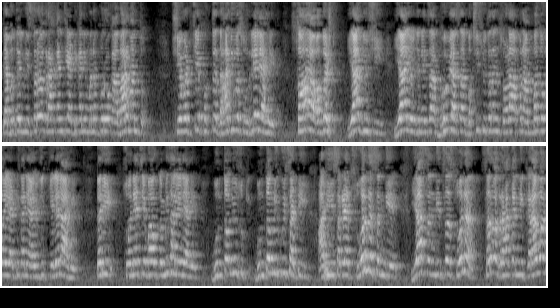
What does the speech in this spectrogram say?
त्याबद्दल मी सर्व ग्राहकांचे या ठिकाणी मनपूर्वक आभार मानतो. शेवटचे फक्त दहा दिवस उरलेले आहेत. सहा ऑगस्ट या दिवशी या योजनेचा भव्य असा बक्षीस वितरण सोहळा आपण अंबाजोगाई या ठिकाणी आयोजित केलेला आहे. तरी सोन्याचे भाव कमी झालेले आहेत. गुंतवणूक गुंतवणुकीसाठी ही सगळ्यात सुवर्ण संधी आहे. या संधीचं सोनं सर्व ग्राहकांनी करावं.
